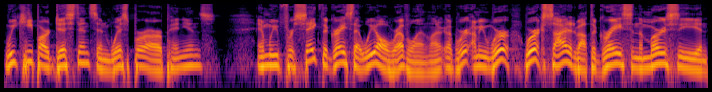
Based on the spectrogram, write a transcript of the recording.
we keep our distance and whisper our opinions, and we forsake the grace that we all revel in. Like we're, I mean, we're we're excited about the grace and the mercy and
